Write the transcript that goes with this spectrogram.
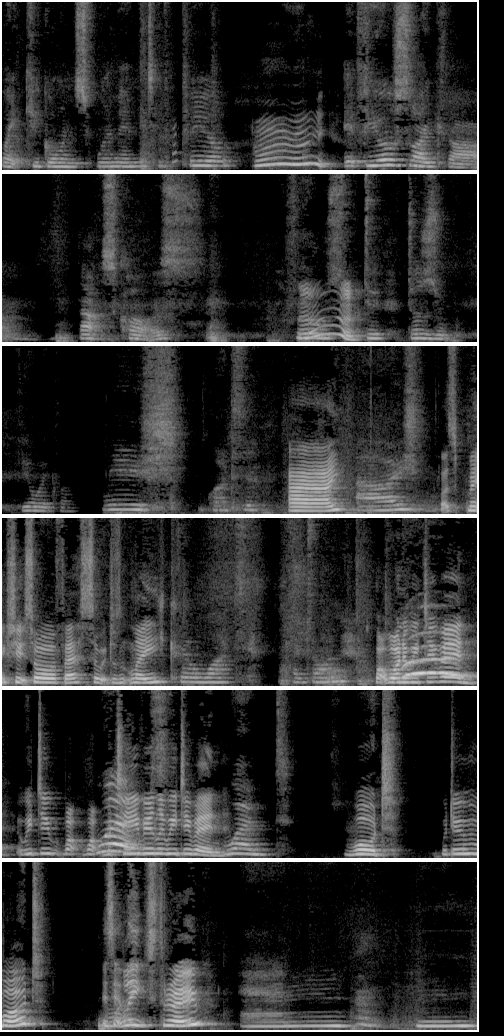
like you go and swim into the feel. All right. It feels like that. That's cause feels, Ah. do, does feel like that. What's it? Aye. I Let's make sure it's over so it doesn't leak. the what? What one are we doing? Are we do what what Wood. material are we doing? Wood. Wood. We're doing wood. Is it leaked through? Um. mm,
